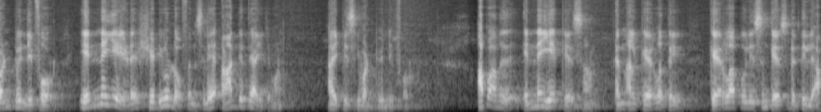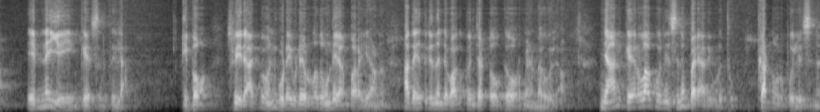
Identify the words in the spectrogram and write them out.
one twenty four N I എയുടെ ഷെഡ്യൂൾഡ് ഒഫൻസിലെ ആദ്യത്തെ ഐറ്റമാണ് I P C one twenty four അപ്പോൾ അത് എൻ ഐ എ കേസാണ് എന്നാൽ കേരളത്തിൽ കേരള പോലീസും കേസെടുത്തില്ല. എൻ ഐ എയും കേസെടുത്തില്ല. ഇപ്പോൾ ശ്രീ രാജ്ഭവൻ കൂടെ ഇവിടെ ഉള്ളതുകൊണ്ട് ഞാൻ പറയുകയാണ് അദ്ദേഹത്തിന് ഇതിന്റെ വകുപ്പും ചട്ടവും ഒക്കെ ഓർമ്മയുണ്ടാവില്ല. ഞാൻ കേരള പോലീസിന് പരാതി കൊടുത്തു. കണ്ണൂർ പോലീസിന്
